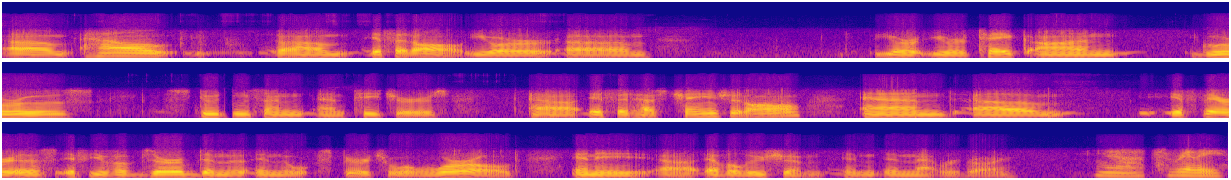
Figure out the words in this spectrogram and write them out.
um, how, um, if at all, your um, your your take on gurus, students, and and teachers, uh, if it has changed at all, and um, if there is, if you've observed in the in the spiritual world any uh, evolution in, in that regard? Yeah, it's a really,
